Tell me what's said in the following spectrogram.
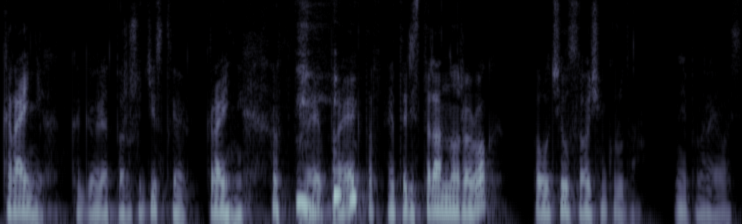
крайних, как говорят парашютисты, крайних проектов. Это ресторан Нора Рок. Получился очень круто мне понравилось.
